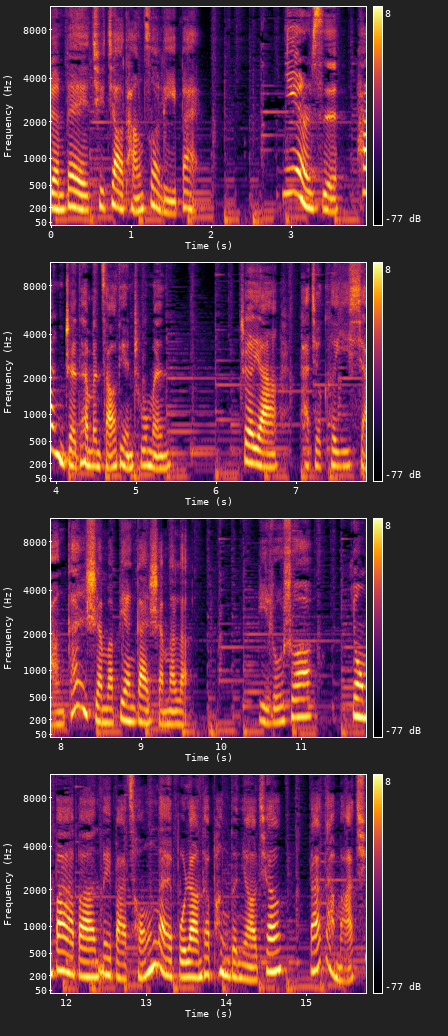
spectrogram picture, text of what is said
准备去教堂做礼拜。尼尔斯盼着他们早点出门，这样他就可以想干什么便干什么了。比如说，用爸爸那把从来不让他碰的鸟枪打打麻雀。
